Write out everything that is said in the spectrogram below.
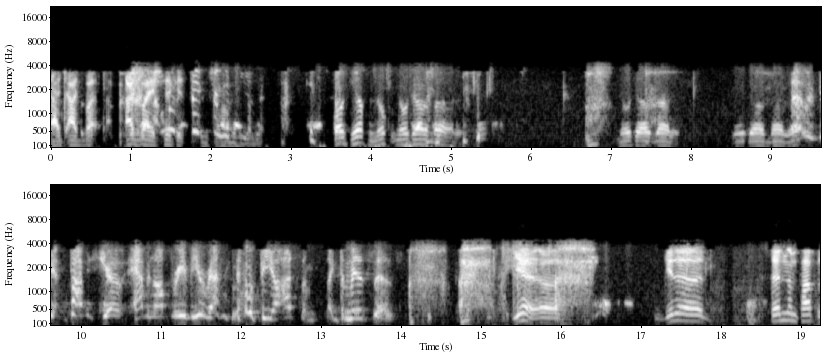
I'd, I'd buy, I'd buy a ticket to Mr. Hollywood. Oh, definitely. No, no doubt about it. No doubt about it. No doubt about it. That would be Papa Stro having all three of you around. That would be awesome. Like the Miz says. Yeah, uh get a send them Papa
